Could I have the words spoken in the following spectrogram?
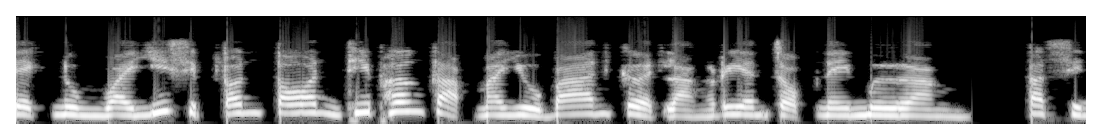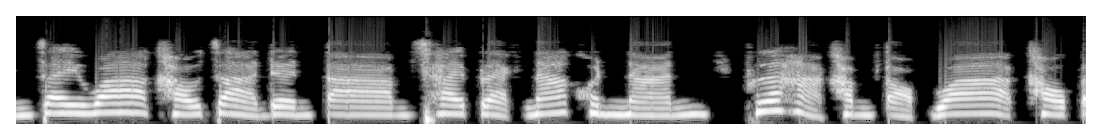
เด็กหนุ่มวัย 20 ต้นๆ ที่เพิ่งกลับมาอยู่บ้านเกิดหลังเรียนจบในเมือง ตัดสินใจว่าเขาจะเดินตามชายแปลกหน้าคนนั้น เพื่อหาคำตอบว่าเขาไป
